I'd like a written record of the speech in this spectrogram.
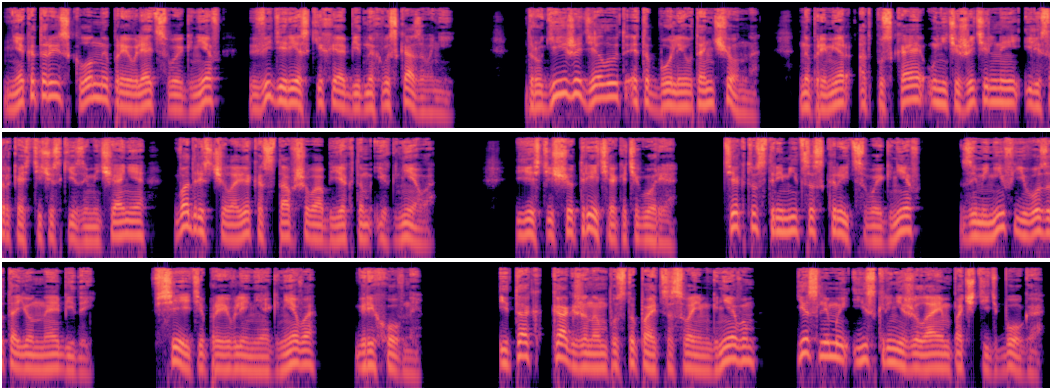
Некоторые склонны проявлять свой гнев в виде резких и обидных высказываний. Другие же делают это более утонченно, например, отпуская уничижительные или саркастические замечания в адрес человека, ставшего объектом их гнева. Есть еще третья категория – те, кто стремится скрыть свой гнев, заменив его затаенной обидой. Все эти проявления гнева греховны. Итак, как же нам поступать со своим гневом, если мы искренне желаем почтить Бога?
